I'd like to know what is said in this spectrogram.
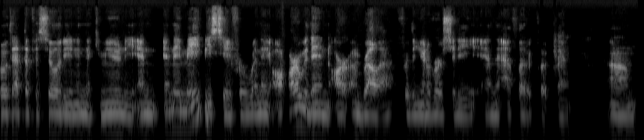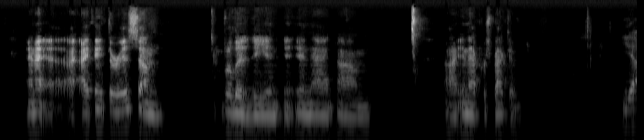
both at the facility and in the community. And, and they may be safer when they are within our umbrella for the university and the athletic footprint. Um, and I, I think there is some validity in, in that, um, uh, in that perspective. Yeah,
